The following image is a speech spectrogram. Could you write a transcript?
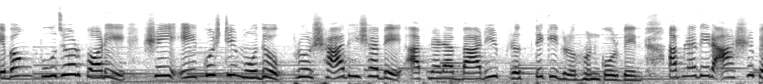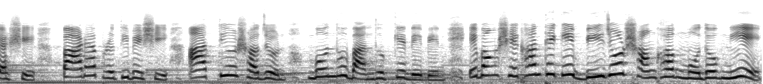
এবং পুজোর পরে সেই একুশটি মোদক প্রসাদ হিসাবে আপনারা বাড়ির প্রত্যেকে গ্রহণ করবেন। আপনাদের আশেপাশে পাড়া প্রতিবেশী, আত্মীয় স্বজন বন্ধু বান্ধবকে দেবেন এবং সেখান থেকে বিজোড় সংখ্যক মোদক নিয়ে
